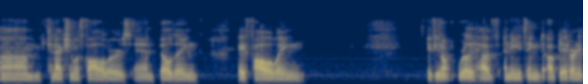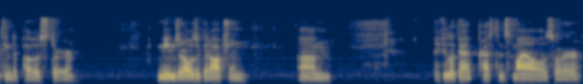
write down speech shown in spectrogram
um, connection with followers and building a following. If you don't really have anything to update or anything to post, or memes are always a good option. Um, if you look at Preston Smiles or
